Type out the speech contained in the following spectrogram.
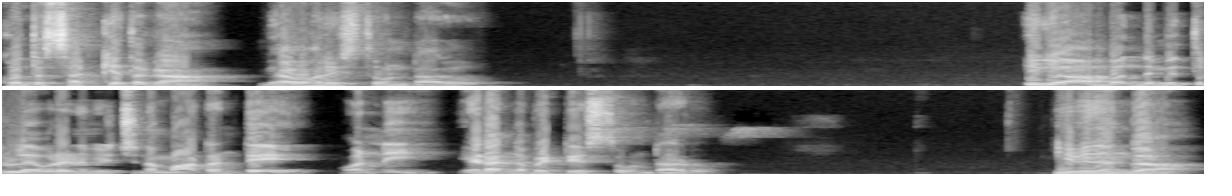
కొంత సఖ్యతగా వ్యవహరిస్తూ ఉంటారు. ఇక బంధుమిత్రులు ఎవరైనా మీరు ఇచ్చిన మాట అంటే వాడిని ఎడంగా పెట్టేస్తూ ఉంటాడు. ఈ విధంగా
